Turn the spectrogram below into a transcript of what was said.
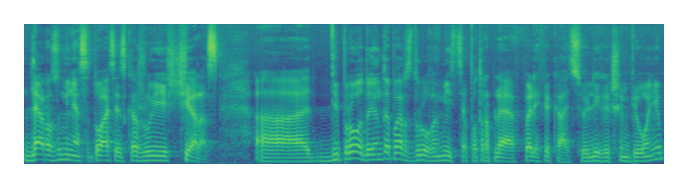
Для розуміння ситуації скажу її ще раз. Дніпро 1 тепер з другого місця потрапляє в кваліфікацію Ліги Чемпіонів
